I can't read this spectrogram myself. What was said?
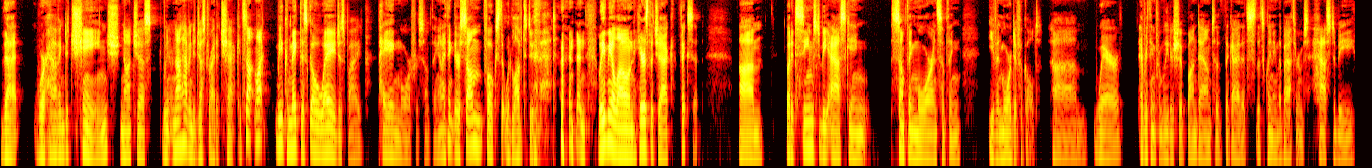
that we're having to change, not just we're not having to just write a check. It's not like we can make this go away just by paying more for something. And I think there are some folks that would love to do that and then leave me alone. Here's the check, fix it. Um, but it seems to be asking something more and something even more difficult, um, where everything from leadership on down to the guy that's that's cleaning the bathrooms has to be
